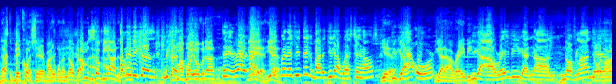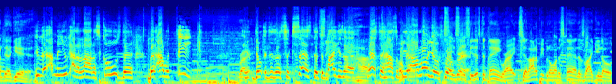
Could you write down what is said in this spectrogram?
That's the big question everybody want to know. But I'm just gonna go be honest. I mean, because because my boy over there, they- right, right. Yeah, yeah. But, but if you think about it, you got Westinghouse. Yeah. You got Orr. you got Al Raby, You got Al Raby. You got uh, North. North yeah, You got, I mean, you got a lot of schools there, but I would think right. the, the success that the See, Vikings have, uh-huh. Westinghouse will be all on your See, program. see, see, this the thing, right? See, a lot of people don't understand. Is like you know,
